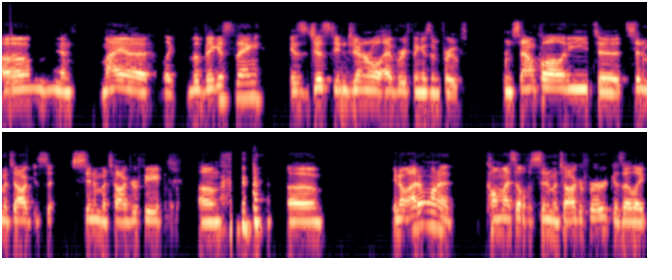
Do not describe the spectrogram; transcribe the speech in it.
Um, and my uh, like the biggest thing is just in general, everything is improved, from sound quality to cinematog- c- cinematography. Um, um, you know, I don't want to call myself a cinematographer because I like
